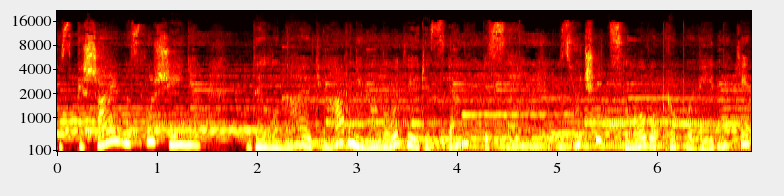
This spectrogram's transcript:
поспішає на служіння, де лунають гарні мелодії різдвяних пісень, звучить слово проповідників,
